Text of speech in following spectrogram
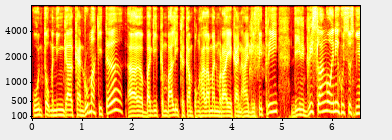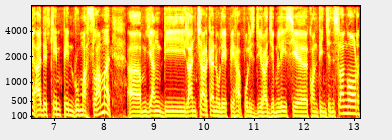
untuk meninggalkan rumah kita uh, bagi kembali ke kampung halaman merayakan Aidilfitri di negeri Selangor ini khususnya ada kempen rumah selamat um, yang dilancarkan oleh pihak polis diraja Malaysia kontingen Selangor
